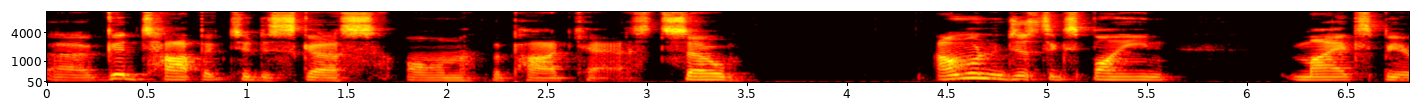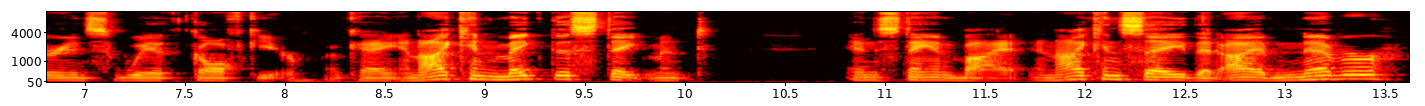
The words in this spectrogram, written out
uh, good topic to discuss on the podcast. So I want to just explain my experience with golf gear, okay? And I can make this statement and stand by it. And I can say that I have never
